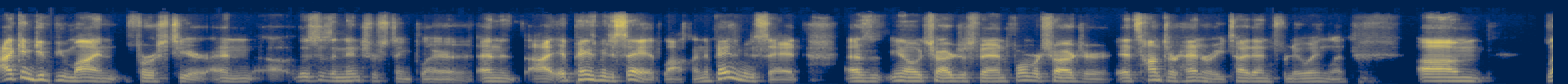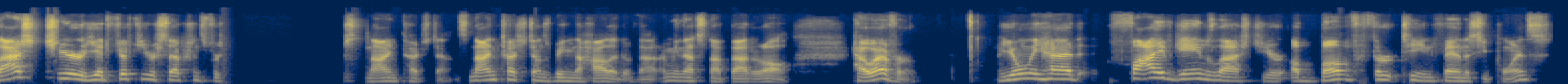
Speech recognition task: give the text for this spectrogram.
i can give you mine first here and uh, this is an interesting player and uh, it pains me to say it lachlan it pains me to say it as you know chargers fan former charger it's hunter henry tight end for new england. Um Last year, he had 50 receptions for nine touchdowns, nine touchdowns being the highlight of that. I mean, that's not bad at all. However, he only had five games last year above 13 fantasy points.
